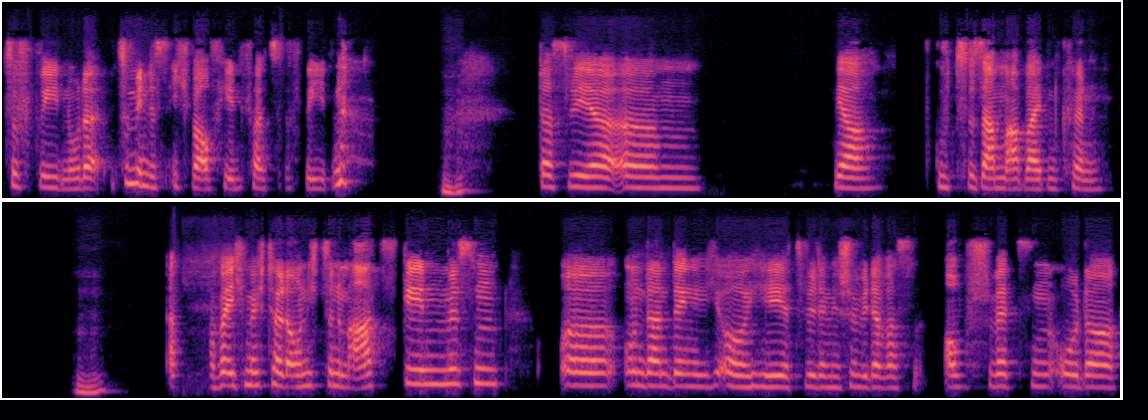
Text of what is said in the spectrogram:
zufrieden. Oder zumindest ich war auf jeden Fall zufrieden, mhm. dass wir ähm, ja gut zusammenarbeiten können. Mhm. Aber ich möchte halt auch nicht zu einem Arzt gehen müssen äh, und dann denke ich, oh je, jetzt will der mir schon wieder was aufschwätzen oder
